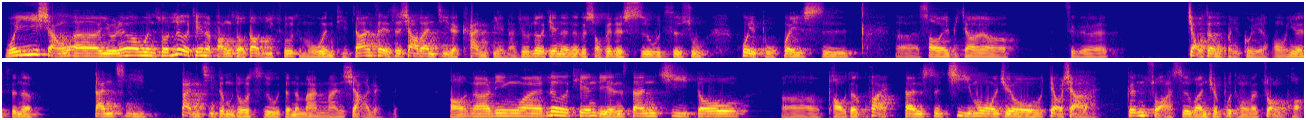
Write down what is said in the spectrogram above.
唯一想，呃，有人要问说，乐天的防守到底出什么问题？当然，这也是下半季的看点了，就乐天的那个守备的失误次数会不会是，呃，稍微比较要这个校正回归了哦？因为真的单季、半季这么多失误，真的蛮蛮吓人的。好，那另外乐天连三季都。呃，跑得快，但是寂寞就掉下来，跟爪是完全不同的状况，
